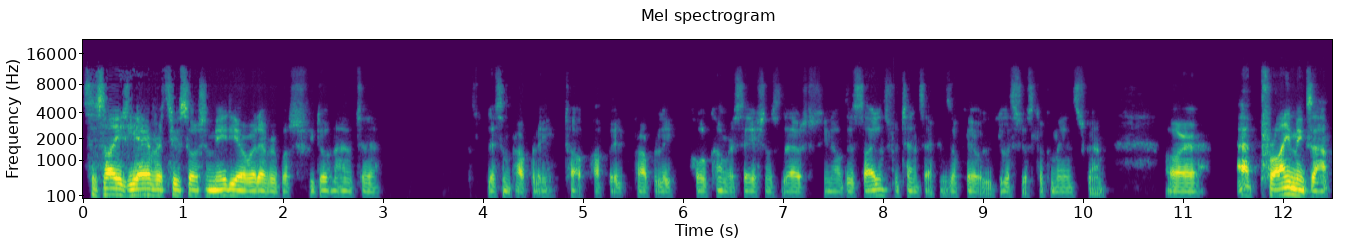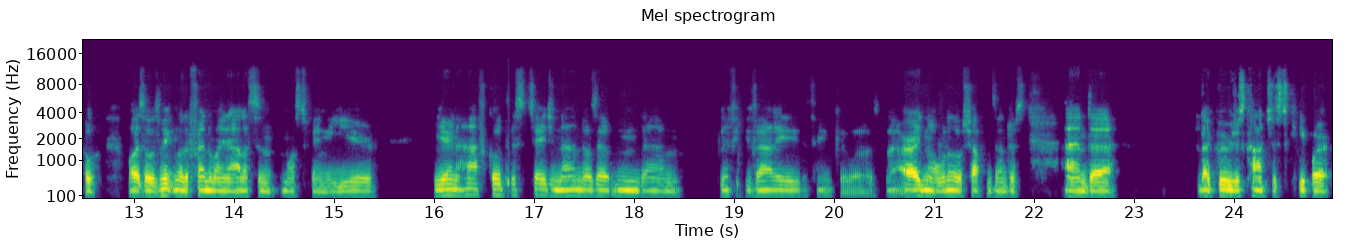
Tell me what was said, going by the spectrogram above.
society ever through social media or whatever, but we don't know how to listen properly, talk properly, properly, hold conversations without, you know, there's silence for 10 seconds. Okay, well, let's just look at my Instagram. Or a prime example was I was meeting with a friend of mine, Alison, must have been a year, year and a half ago at this stage in Nando's out in um, Liffey Valley, I think it was, or I don't know, one of those shopping centres. And uh, like we were just conscious to keep our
